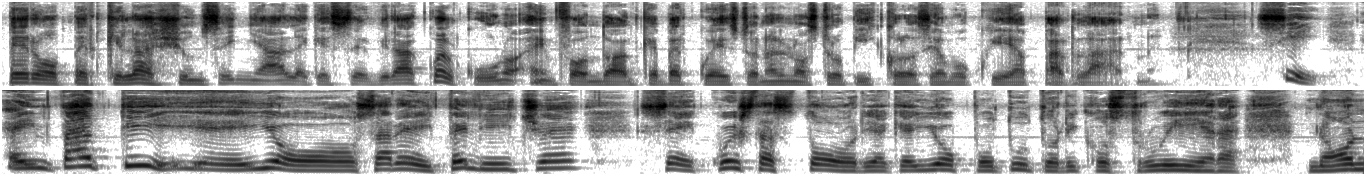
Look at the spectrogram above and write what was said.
però perché lasci un segnale che servirà a qualcuno e in fondo anche per questo nel nostro piccolo siamo qui a parlarne. Sì, e infatti eh, io sarei felice se questa storia che io ho potuto ricostruire, non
